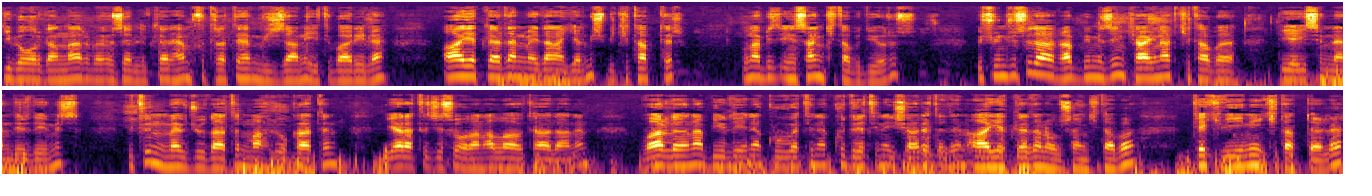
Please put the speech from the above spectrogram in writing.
gibi organlar ve özellikler hem fıtratı hem vicdanı itibariyle ayetlerden meydana gelmiş bir kitaptır. Buna biz insan kitabı diyoruz. Üçüncüsü de Rabbimizin kainat kitabı diye isimlendirdiğimiz bütün mevcudatın, mahlukatın yaratıcısı olan Allahu Teala'nın varlığına, birliğine, kuvvetine, kudretine işaret eden ayetlerden oluşan kitaba tekvini kitap derler.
